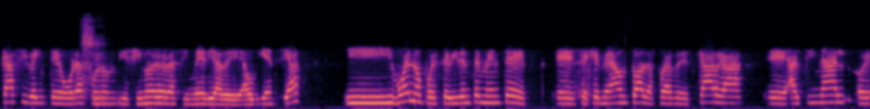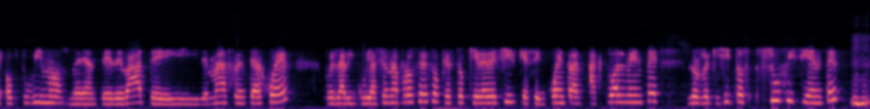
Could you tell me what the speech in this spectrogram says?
casi 20 horas, sí. fueron 19 horas y media de audiencia. Y bueno, pues evidentemente eh, se generaron todas las pruebas de descarga. Eh, al final eh, obtuvimos mediante debate y demás frente al juez pues la vinculación a proceso, que esto quiere decir que se encuentran actualmente los requisitos suficientes uh -huh.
